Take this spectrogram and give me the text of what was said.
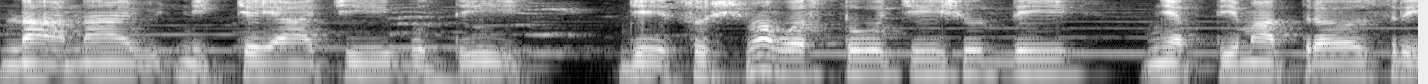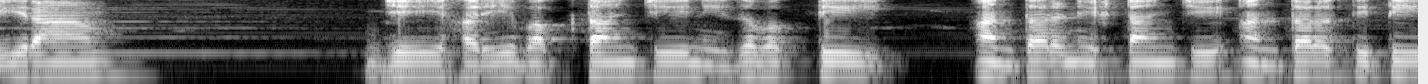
नाना निश्चयाची बुद्धी जे सूक्ष्म वस्तूची शुद्धी ज्ञप्ती मात्र श्रीराम. जे हरिभक्तांची निजभक्ती अंतरनिष्ठांची अंतरस्थिती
